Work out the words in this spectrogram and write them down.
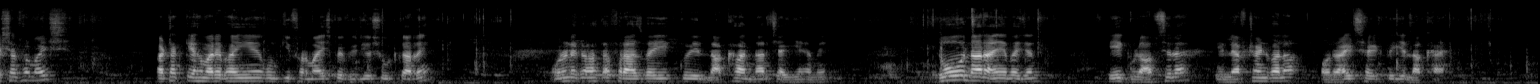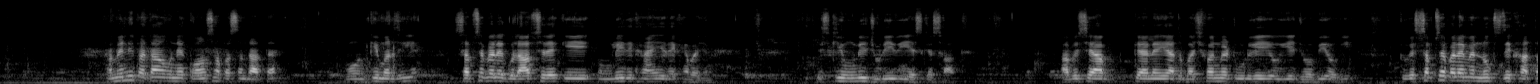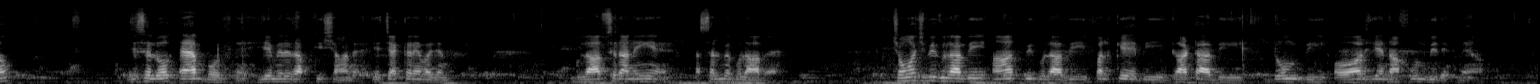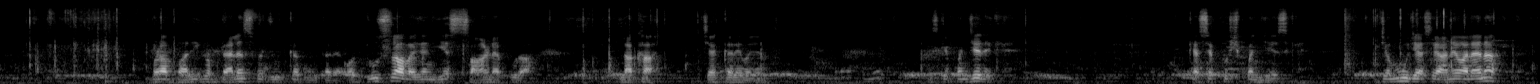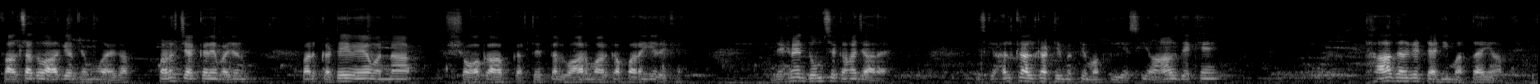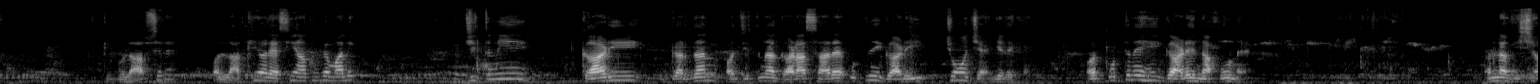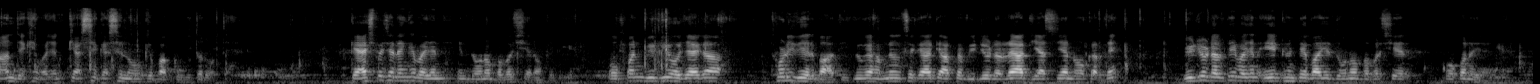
Action फरमाइश। अटक के हमारे भाई हैं, उनकी फरमाइश पे वीडियो शूट कर रहे हैं। उन्होंने कहा था, फराज भाई, कोई लाखा नर चाहिए हमें। दो नर आए हैं भाईजन। एक गुलाब सिरा है, ये लेफ़्ट हैंड वाला, और राइट साइड पे ये लाखा है। हमें नहीं पता उन्हें कौन सा पसंद आता है। वो उनकी मर्ज़ी है। सबसे पहले गुलाब सिरे की उंगली दिखाएँ, ये देखें भाईजन। इसकी उंगली जुड़ी हुई है इसके साथ। अब इसे आप कह लें, या तो बचपन में टूट गई होगी जो भी होगी क्योंकि सबसे पहले मैं नुक्स दिखाता हूँ, जिसे लोग ऐप बोलते हैं। ये मेरे रब की शान है। ये चेक करें वज़न। गुलाब सिरा नहीं है, असल में गुलाब है। चोंच भी गुलाबी, आँख भी गुलाबी, पलके भी गाटा भी, दुम भी, और ये नाखून भी देख लें आप। बड़ा बारीक और बैलेंस वजूद का कबूतर है। और दूसरा वज़न, ये सांड है पूरा। लाखा, चेक करें वज़न। इसके पंजे देखें। कैसे खुश पंजे इसके। जम्मू जैसे आने वाला है ना फालसा तो आ गया अब जम्मू आएगा। पर चेक करें भजन पर कटे हुए हैं, वरना शौक आप करते तलवार मार का पर, ये देखें। देख रहे हैं, दुम से कहाँ जा रहा है। इसके हल्का हल्का टिमक टिमक हुई ऐसी आँख देखें। ठा करके टैडी मरता है यहाँ पे। कि गुलाब से है और लाखें और ऐसी आँखों के मालिक। जितनी गाड़ी गर्दन और जितना गाढ़ा सार है, उतनी गाड़ी चोंच है, ये देखें। और उतने ही गाढ़े नाखून है। अल्लाह की शान देखें भजन कैसे कैसे लोगों के पास कबूतर होते हैं। कैश पे चलेंगे भजन इन दोनों बबल शेयरों के लिए। ओपन वीडियो हो जाएगा थोड़ी देर बाद ही, क्योंकि हमने उनसे कहा कि आपका वीडियो डल रहा है, आप यस या नो कर दें। वीडियो डलते ही भजन एक घंटे बाद ये दोनों बबल शेयर ओपन हो जाएँगे।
